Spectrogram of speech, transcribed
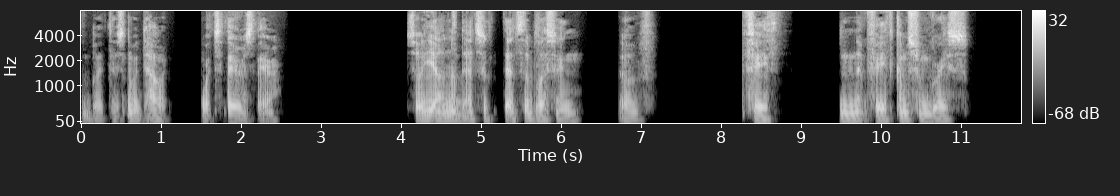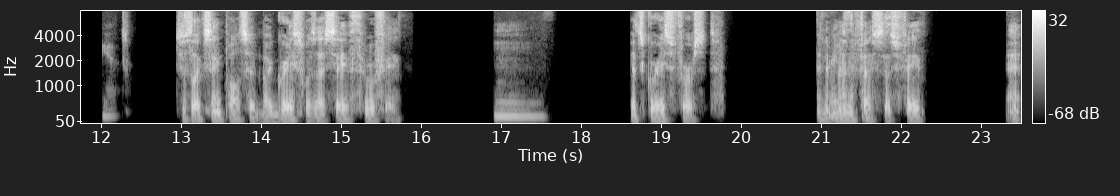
but there's no doubt what's there is there. So yeah, no, that's, that's the blessing of faith. And that faith comes from grace. Yeah. Just like St. Paul said, by grace was I saved through faith. Mm. It's grace first. And it manifests first. as faith. And,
